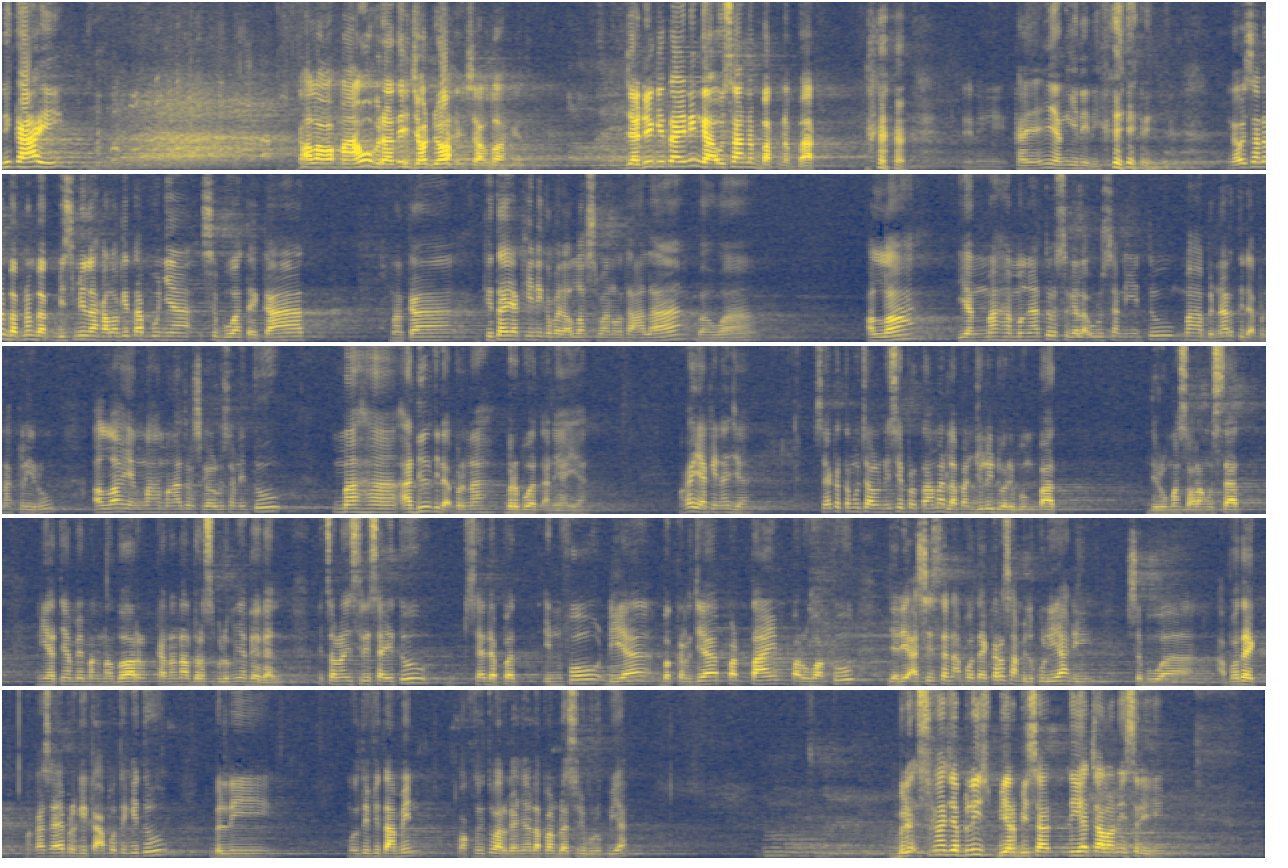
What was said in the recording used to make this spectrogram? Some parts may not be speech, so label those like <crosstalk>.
nikahi. Kalau mau berarti jodoh insya Allah. Jadi kita ini nggak usah nebak-nebak. <laughs> ini kayaknya yang ini nih. <laughs> Nggak usah nebak-nebak. Bismillah kalau kita punya sebuah tekad, maka kita yakini kepada Allah Subhanahu Wa Taala bahwa Allah yang maha mengatur segala urusan itu maha benar tidak pernah keliru. Allah yang maha mengatur segala urusan itu maha adil tidak pernah berbuat aniaya. Maka yakin aja. Saya ketemu calon istri pertama 8 Juli 2004 di rumah seorang ustadz niatnya memang nador karena nador sebelumnya gagal. Calon istri saya itu saya dapat info dia bekerja part time paruh waktu jadi asisten apoteker sambil kuliah di sebuah apotek. Maka saya pergi ke apotek itu beli multivitamin waktu itu harganya 18 ribu rupiah. Beli, sengaja beli biar bisa lihat calon istri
